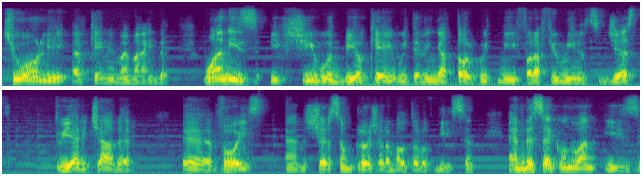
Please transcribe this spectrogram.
two only have came in my mind. One is if she would be okay with having a talk with me for a few minutes just to hear each other uh, voice and share some closure about all of this. And the second one is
